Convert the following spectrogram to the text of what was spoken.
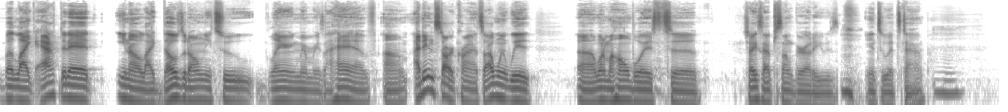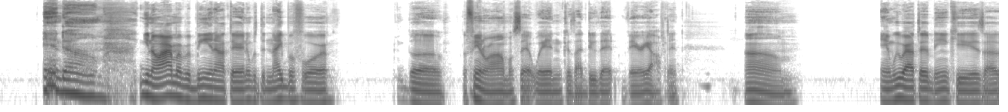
But like after that, you know, like those are the only two glaring memories I have. Um, I didn't start crying, so I went with uh, one of my homeboys to chase after some girl that he was into at the time. And um, you know, I remember being out there, and it was the night before the the funeral. I almost said wedding because I do that very often. Um, and we were out there being kids. I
